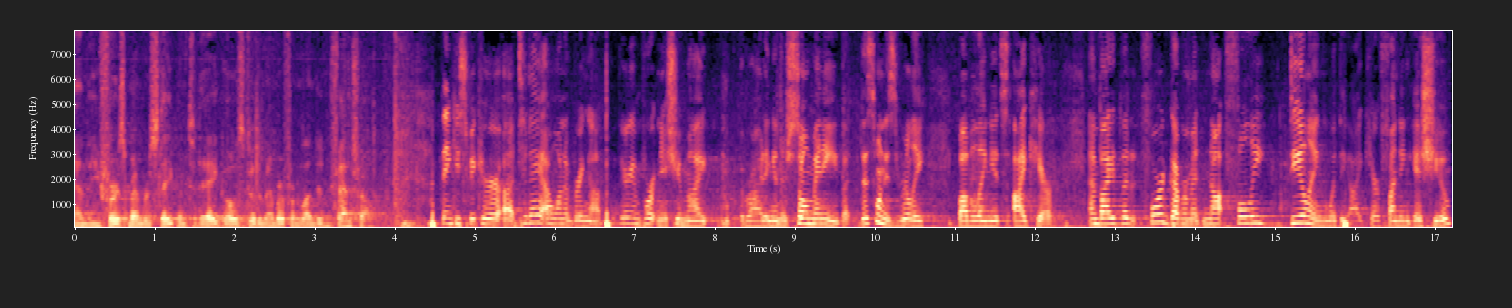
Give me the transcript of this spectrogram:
And the first member statement today goes to the member from London Fanshawe. Thank you, Speaker. Uh, today I want to bring up a very important issue in my riding, and there's so many, but this one is really bubbling. It's eye care. And by the Ford government not fully dealing with the eye care funding issue,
